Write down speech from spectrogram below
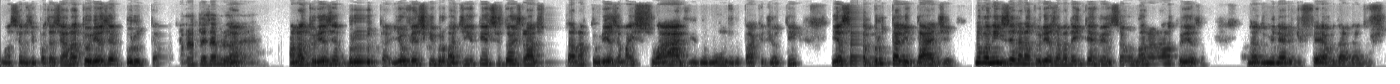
umas cenas importantes, a natureza é bruta. A natureza é bruta. Né? É. A natureza é bruta. E eu vejo que em Brumadinho tem esses dois lados, da natureza mais suave do mundo, do Parque de Otim, e essa brutalidade, não vou nem dizer da natureza, mas da intervenção humana na natureza, né? do minério de ferro, da, da, dos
